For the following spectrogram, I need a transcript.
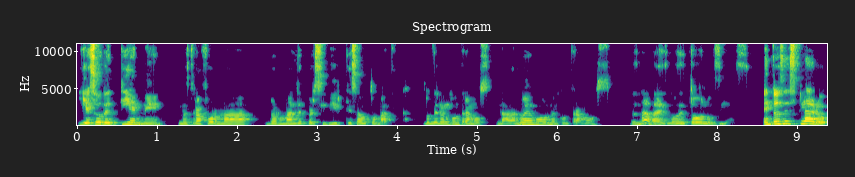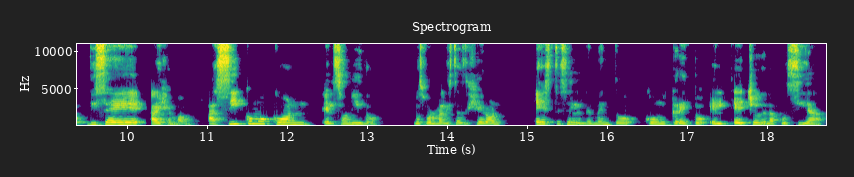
Y eso detiene nuestra forma normal de percibir, que es automática, donde no encontramos nada nuevo, no encontramos pues nada, es lo de todos los días. Entonces, claro, dice Eichenbaum, así como con el sonido, los formalistas dijeron, este es el elemento concreto, el hecho de la poesía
